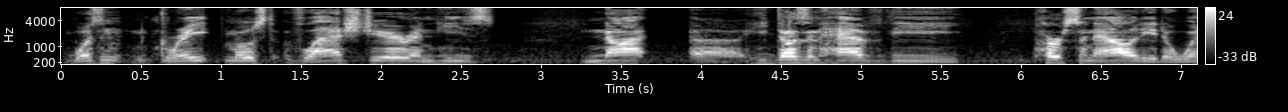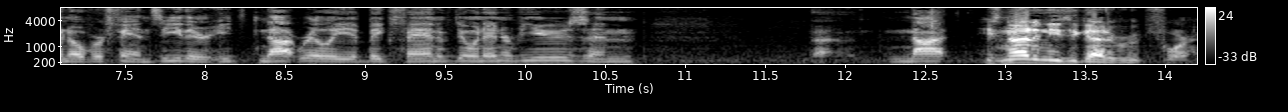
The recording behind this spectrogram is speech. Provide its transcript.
wasn't great most of last year, and he's not. Uh, he doesn't have the personality to win over fans either. He's not really a big fan of doing interviews, and uh, not. He's not an easy guy to root for.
